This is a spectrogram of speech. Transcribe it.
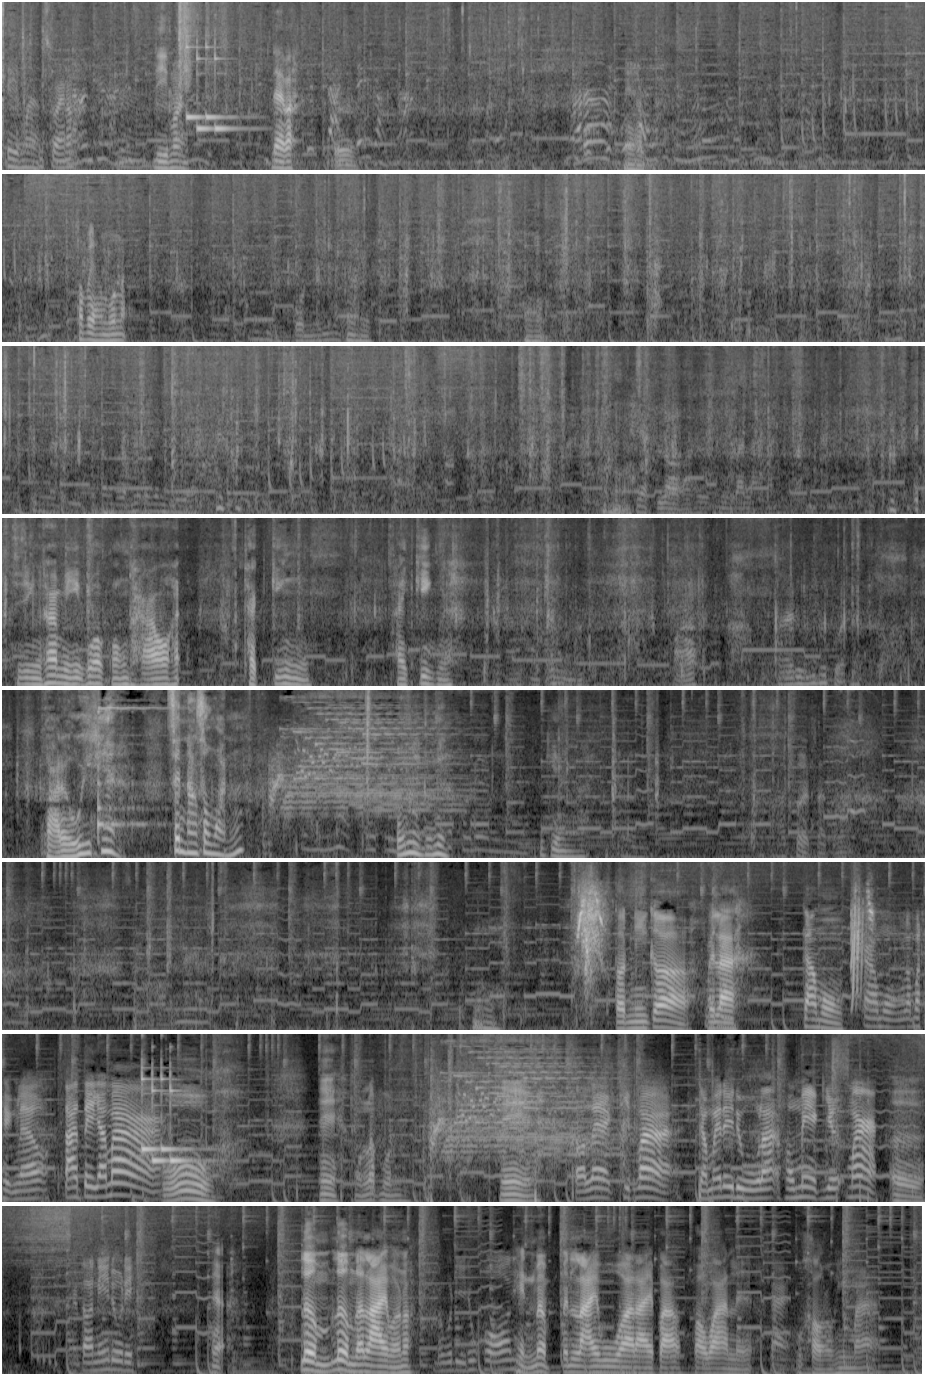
เท่มาก สวยเนาะ ดีมาก ได้ปะเออ นี่ครับ ต้องไปทางนู้นอะคนเรียบร้อยมีบาลานจริงๆถ้ามีพวกรองเท้าแท็กกิ้งไฮกิ้งนะ ขวาเลยอุ้ยเนี่ยเส้นทางสวรรค์โอ้ยนี่ดูนี่เมื่อกี้นะเขาเปิดสัตว์ว่านี่ตอนนี้ก็เวลา9โมง9โมงเรามาถึงแล้ว ตาเตยาม่าโอ้นี่หมุนรับหมุนนี่ ตอนแรกคิดว่าจะไม่ได้ดูละเพราะเมฆเยอะมาก เออแต่ตอนนี้ดูดิเริ่มเริ่มละลายหมดแล้วเนาะดูดิทุกคนเห็นแบบเป็นลายวัวลายปลาปลาวานเลยใช่ภูเขาหิมะ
